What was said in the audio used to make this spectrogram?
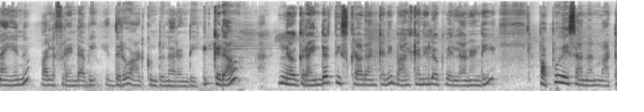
నయన్ వాళ్ళ ఫ్రెండ్ అభి ఇద్దరు ఆడుకుంటున్నారండి. ఇక్కడ గ్రైండర్ తీసుకురావడానికని బాల్కనీలోకి వెళ్ళానండి. పప్పు వేసాను అనమాట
